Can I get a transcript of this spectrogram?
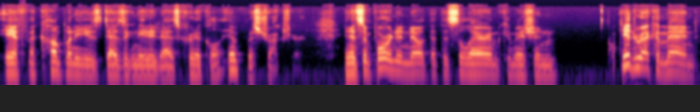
if a company is designated as critical infrastructure. And it's important to note that the Solarium Commission did recommend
